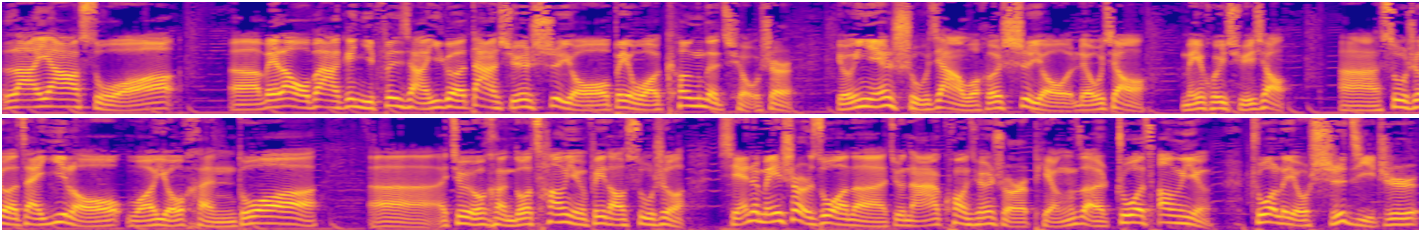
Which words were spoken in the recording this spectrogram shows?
拉亚索，呃，未来我爸跟你分享一个大学室友被我坑的糗事儿。有一年暑假，我和室友留校没回学校，啊，宿舍在一楼，我有很多，呃，就有很多苍蝇飞到宿舍，闲着没事儿做呢，就拿矿泉水瓶子捉苍蝇，捉了有十几只，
